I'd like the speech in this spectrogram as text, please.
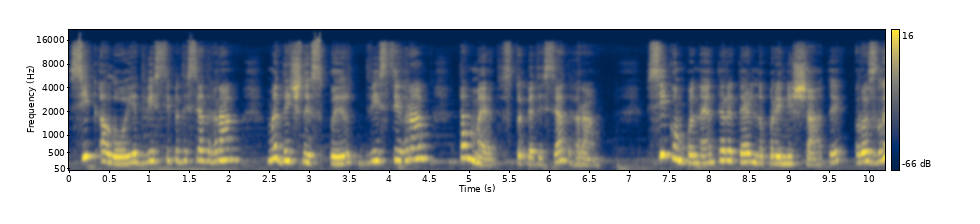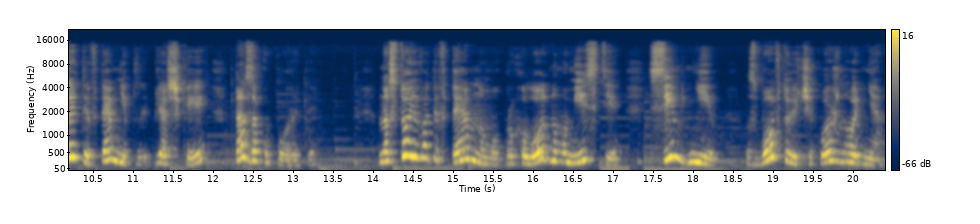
сік алоє 250 г, медичний спирт 200 г та мед 150 г. Всі компоненти ретельно перемішати, розлити в темні пляшки та закупорити. Настоювати в темному, прохолодному місці 7 днів, збовтуючи кожного дня.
